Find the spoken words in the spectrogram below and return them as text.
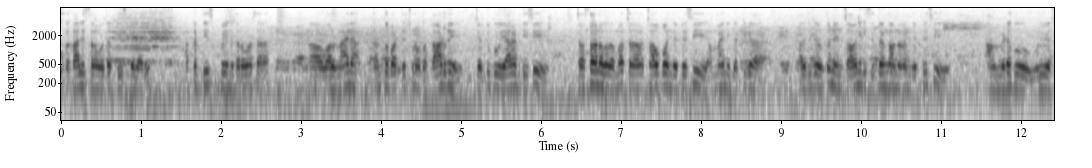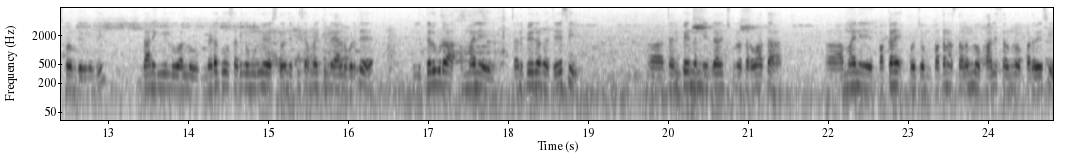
ఒక ఖాళీ స్థలం వద్ద తీసుకెళ్ళారు. అక్కడ తీసుకుపోయిన తర్వాత వాళ్ళ నాయన తనతో పాటు తెచ్చిన ఒక తాడుని చెట్టుకు ఏలాడి తీసి చస్తాను కదమ్మా చా చావు అని చెప్పేసి అమ్మాయిని గట్టిగా అదిరించడంతో నేను చావునికి సిద్ధంగా ఉన్నానని చెప్పేసి ఆమె మెడకు ఉరి వేసుకోవడం జరిగింది. దానికి వీళ్ళు వాళ్ళు మెడకు సరిగా ఉరి వేసుకోవాలని చెప్పేసి అమ్మాయి కింద ఏళ్ళు పడితే వీళ్ళిద్దరు కూడా అమ్మాయిని చనిపోయే విధంగా చేసి చనిపోయిందని నిర్ధారించుకున్న తర్వాత అమ్మాయిని పక్కనే కొంచెం పక్కన స్థలంలో ఖాళీ స్థలంలో పడవేసి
